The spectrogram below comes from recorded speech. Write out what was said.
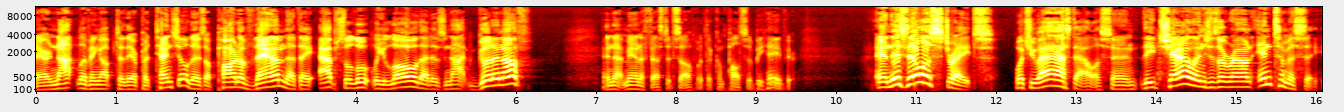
They are not living up to their potential. There's a part of them that they absolutely loathe that is not good enough, and that manifests itself with the compulsive behavior. And this illustrates what you asked, Allison. The challenge is around intimacy.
